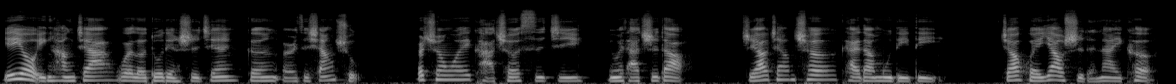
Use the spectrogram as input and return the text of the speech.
也有银行家为了多点时间跟儿子相处而成为卡车司机，因为他知道只要将车开到目的地，交回钥匙的那一刻，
